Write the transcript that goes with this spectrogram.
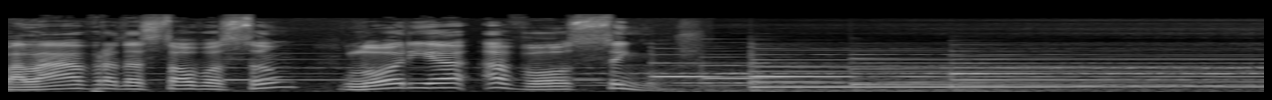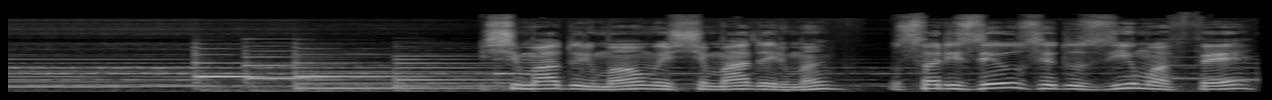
Palavra da salvação, glória a vós, Senhor. Estimado irmão, estimada irmã, os fariseus reduziam a fé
